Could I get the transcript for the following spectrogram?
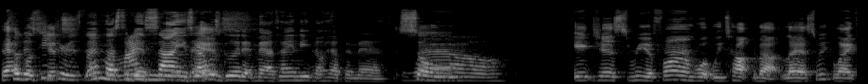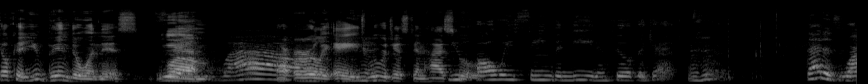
that So the was teacher just is That must have been reminding you of science. that. I was good at math. I didn't need no help in math. so. wow. It just reaffirmed what we talked about last week. Like, okay, you've been doing this from Yeah. Wow. an early age. We were just in high You've school. always seen the need and filled the gap. Mm-hmm. That is Wow.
